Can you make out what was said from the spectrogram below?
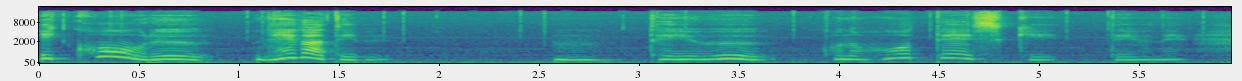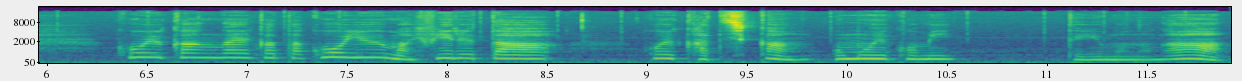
イコールネガティブ、うん、っていうこの方程式っていうねこういう考え方こういうまあフィルターこういう価値観思い込みっていうものが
